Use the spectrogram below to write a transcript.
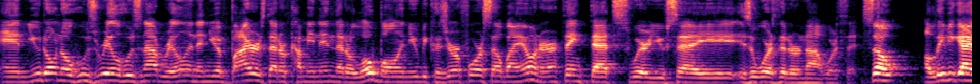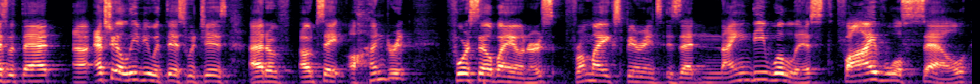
and you don't know who's real who's not real and then you have buyers that are coming in that are lowballing you because you're a for sale by owner think that's where you say is it worth it or not worth it so I'll leave you guys with that. Uh, actually, I'll leave you with this, which is out of, I would say, 100 for sale by owners, from my experience, is that 90 will list, five will sell,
